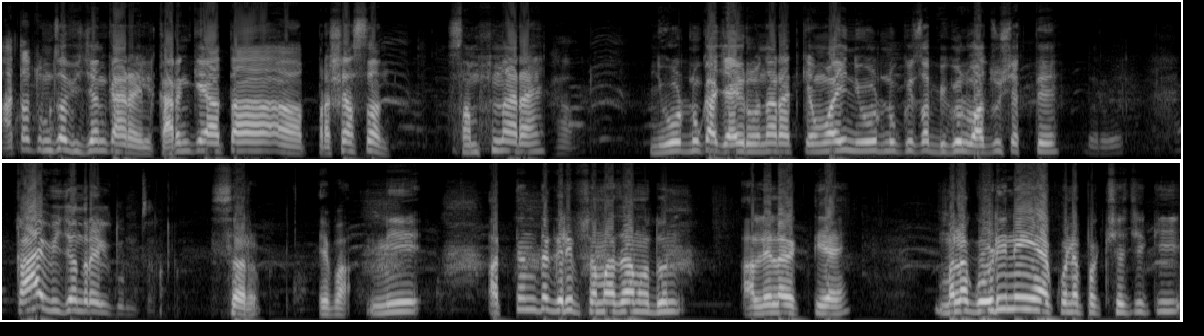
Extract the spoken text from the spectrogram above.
आता तुमचं विजन काय राहील? कारण की आता अं, प्रशासन संपणार आहे. निवडणुका जाहीर होणार आहेत. केव्हाही निवडणुकीचा बिगुल वाजू शकते. काय विजन राहील तुमचं सर हे बा मी अत्यंत गरीब समाजामधून आलेला व्यक्ती आहे मला गोडी नाही आहे कोण्या पक्षाची की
